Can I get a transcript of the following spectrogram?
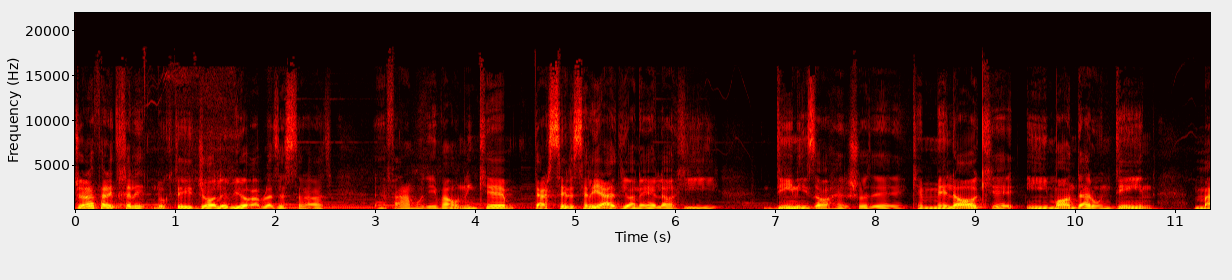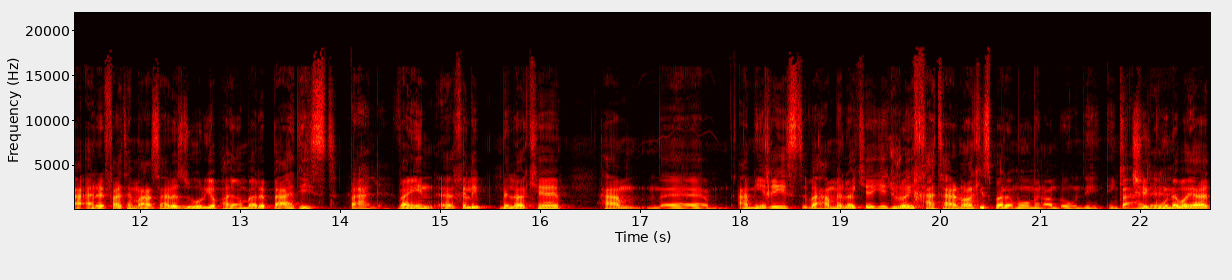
جناب فرید خیلی نکته جالبی و قبل از استراحت فرمودیم و اون اینکه در سلسله ادیان الهی دینی ظاهر شده که ملاک ایمان در اون دین معرفت مظهر ظهور یا پیامبر بعدی است. بله. و این خیلی ملاک هم عمیقی است و هم ملاک یه جورایی خطرناکی است برای مؤمنان به اون دین. اینکه بله. چگونه باید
